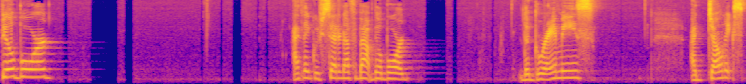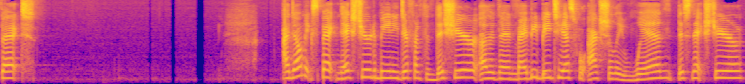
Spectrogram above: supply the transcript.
Billboard, I think we've said enough about Billboard. The Grammys, I don't expect I don't expect next year to be any different than this year, other than maybe BTS will actually win this next year,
